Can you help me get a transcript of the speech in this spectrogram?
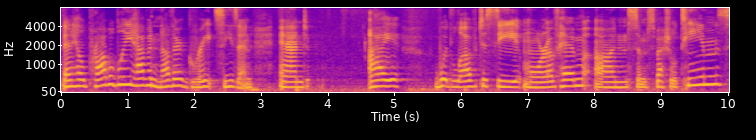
then he'll probably have another great season. And I would love to see more of him on some special teams,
